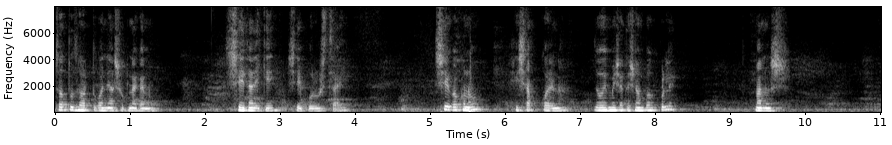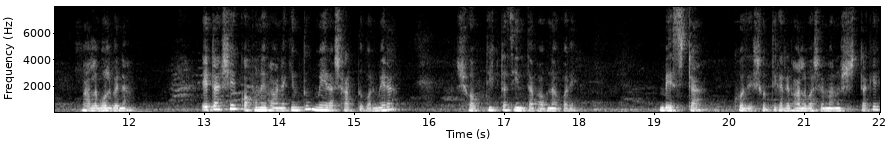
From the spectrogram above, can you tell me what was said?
যত ঝর্তবানি আসুক না কেন, সেই নারীকে সেই পুরুষ চায়। সে কখনো হিসাব করে না যে ওই মেয়ের সাথে সম্পর্ক করলে মানুষ। ভালো বলবে না। এটা সে কখনোই ভাবে না, কিন্তু মেয়েরা স্বার্থপর। মেয়েরা সব দিকটা চিন্তা ভাবনা করে। বেস্টটা খোঁজে। সত্যিকারের ভালোবাসার মানুষটাকে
